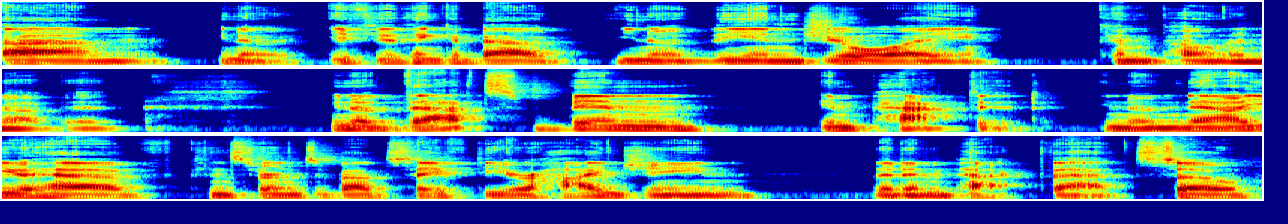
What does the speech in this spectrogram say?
um, you know, if you think about you know the enjoy component of it, you know, that's been impacted. You know, now you have concerns about safety or hygiene that impact that. So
